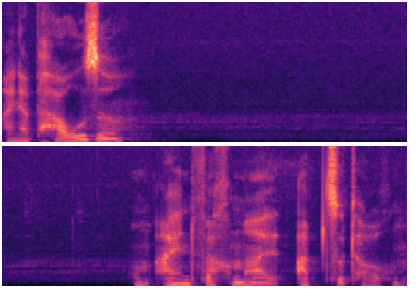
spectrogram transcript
einer Pause, um einfach mal abzutauchen,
